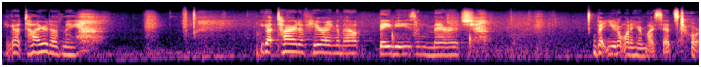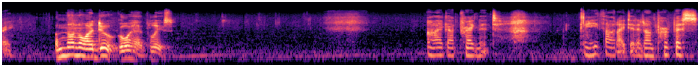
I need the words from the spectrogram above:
He got tired of me. He got tired of hearing about babies and marriage. But you don't want to hear my sad story. oh, no, no, I do. Go ahead, please. I got pregnant. He thought I did it on purpose.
